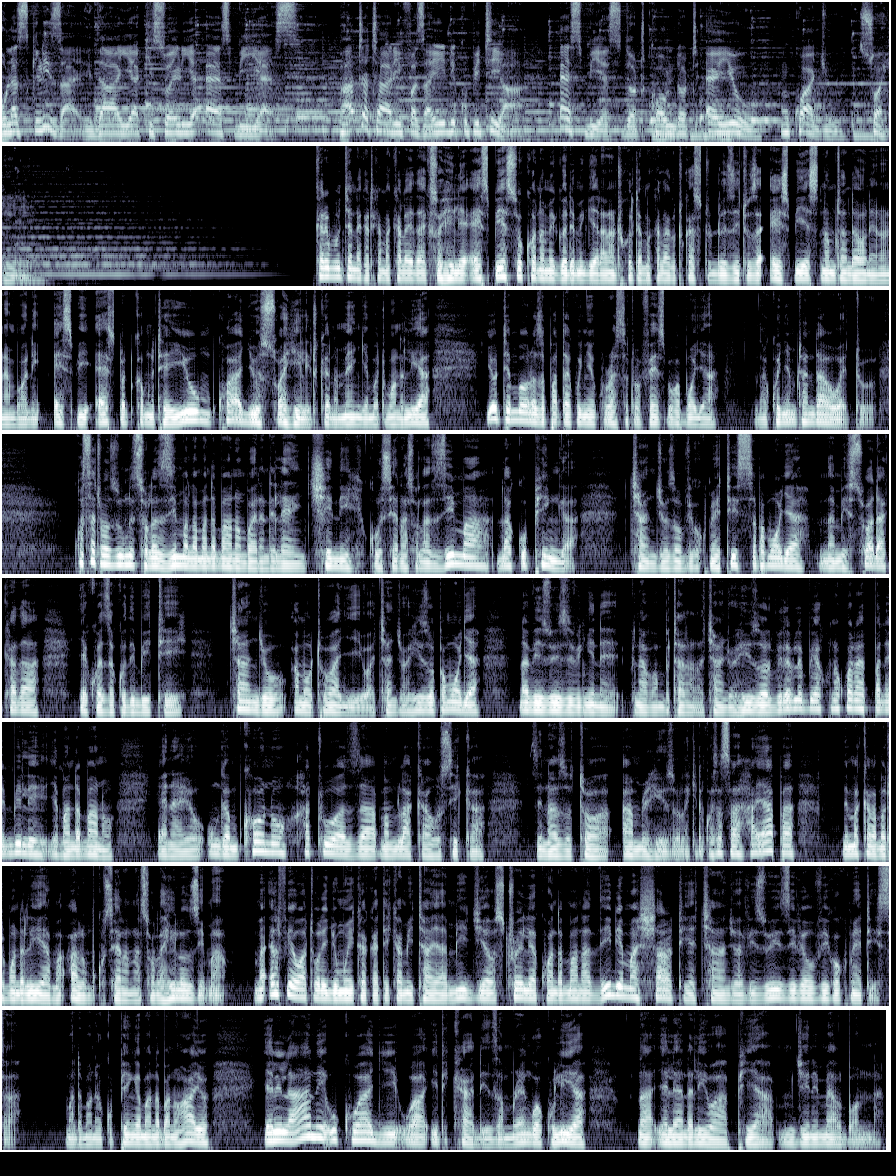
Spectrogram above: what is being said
Unasikiliza idhaa ya Kiswahili ya SBS. Pata taarifa zaidi kupitia sbs.com.au mkwaju swahili. Karibu tena katika makala idhaa ya Kiswahili ya SBS. Huko na migode migerano, tukulete makala kutoka studio zetu za SBS na mtandaoni anaone ambao ni sbs.com.au mkwaju swahili, tukiwa na mengi ambayo tumeandalia, yote ambayo unaweza pata kwenye ukurasa wetu wa Facebook pamoja na kwenye mtandao wetu. Kwa sasa tuwazungumzia swala zima la maandamano ambayo yanaendelea nchini kuhusiana na swala zima la kupinga chanjo za uviko 19 pamoja na miswada kadhaa ya kuweza kudhibiti chanjo ama utoaji wa chanjo hizo pamoja na vizuizi vingine vinavyoambatana na chanjo hizo. Vilevile pia kunakuwa na pande mbili ya maandamano yanayounga mkono hatua za mamlaka husika zinazotoa amri hizo, lakini kwa sasa haya hapa ni makala ambayo tumeandalia maalum kuhusiana na swala hilo zima. Maelfu ya watu walijumuika katika mitaa ya miji ya Australia kuandamana dhidi ya masharti ya chanjo ya vizuizi vya uviko 19. Maandamano ya kupinga maandamano hayo yalilaani ukuaji wa itikadi za mrengo wa kulia na yaliandaliwa pia mjini Melbourne.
